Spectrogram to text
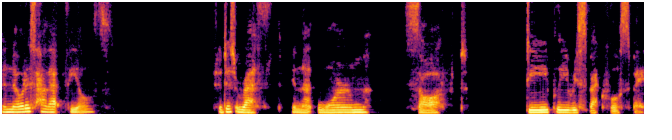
And notice how that feels. To just rest in that warm, soft, deeply respectful space.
